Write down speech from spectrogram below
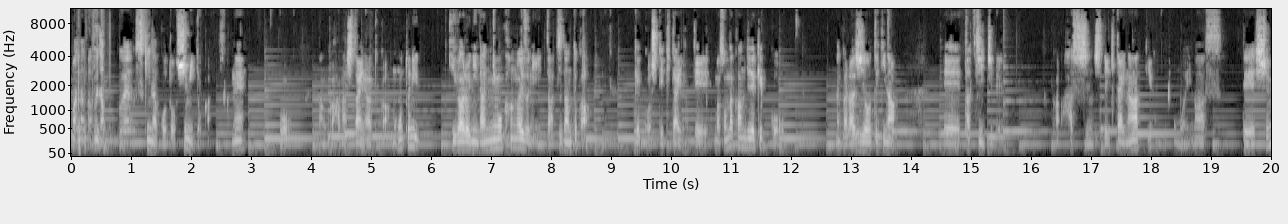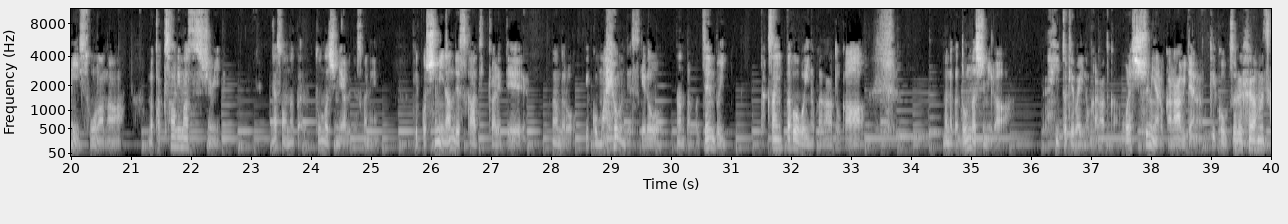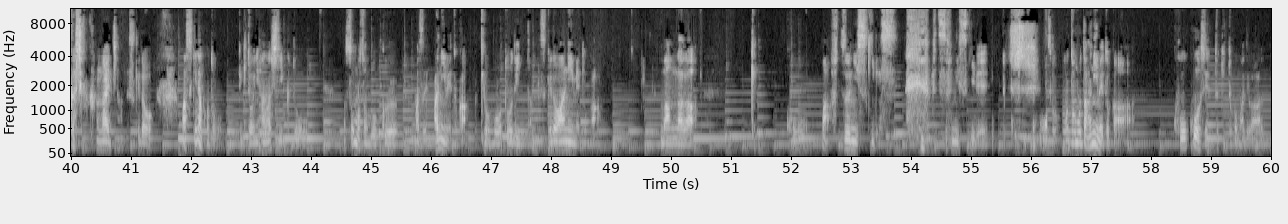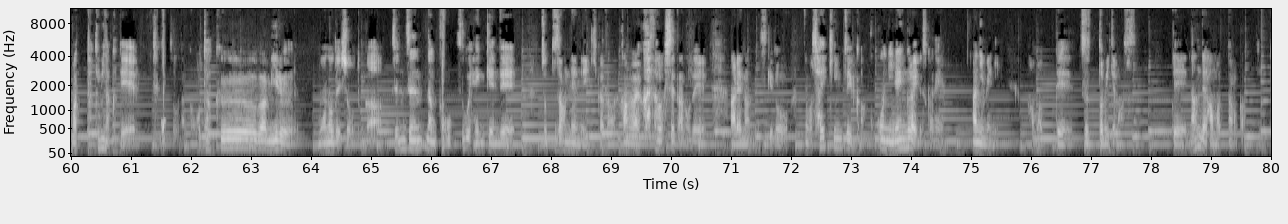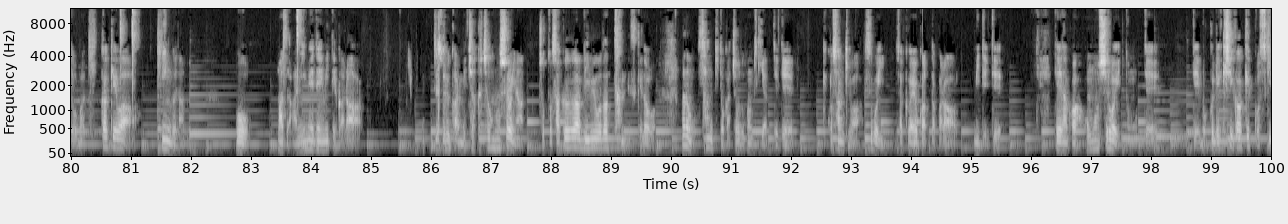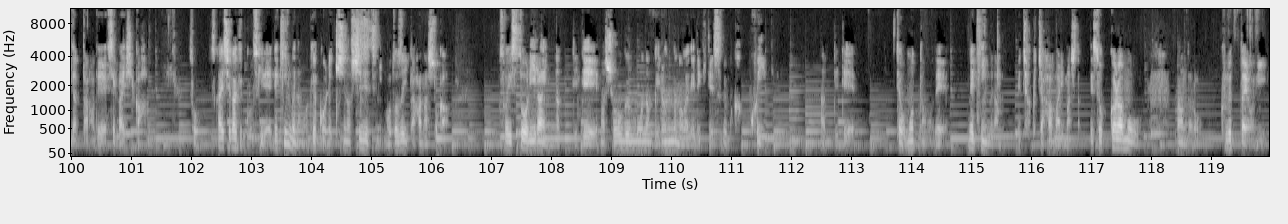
まあ、なんか普段僕が好きなこと、趣味とかですかね、をなんか話したいなとか、もう本当に気軽に何にも考えずに雑談とか結構していきたいので、まあそんな感じで結構、なんかラジオ的な、えー、立ち位置でなんか発信していきたいなっていうふうに思います。で、趣味、そうだな。まあたくさんあります、趣味。皆さんなんかどんな趣味あるんですかね？結構趣味何ですか？って聞かれて、なんだろう、結構迷うんですけど、なんだろう、全部たくさん言った方がいいのかなとか、まあなんかどんな趣味が言っとけばいいのかなとか、これ趣味なのかなみたいな、結構それが難しく考えちゃうんですけど、まあ好きなことを適当に話していくと、そもそも僕、まずアニメとか、今日冒頭で言ったんですけど、アニメとか、漫画が結構、まあ普通に好きです。普通に好きで、そう、もともとアニメとか、高校生の時とかまでは全く見なくて、そう、なんかオタクが見るものでしょうとか、全然なんかすごい偏見で、ちょっと残念な生き方、考え方をしてたので、あれなんですけど、でも最近というか、ここ2年ぐらいですかね、アニメにハマってずっと見てます。で、なんでハマったのかっていうと、まあ、きっかけは、キングダムを、まずアニメで見てから、で、それからめちゃくちゃ面白いな。ちょっと作画が微妙だったんですけど、まあでも3期とかちょうどこの時やってて、結構3期はすごい作が良かったから見てて、で、なんか面白いと思って、で、僕歴史が結構好きだったので、世界史か。そう、世界史が結構好きで、で、キングダムは結構歴史の史実に基づいた話とか、そういうストーリーラインになってて、まあ、将軍もなんかいろんなのが出てきて、すごいかっこいいみたいになってて、って思ったので、で、キングダムめちゃくちゃハマりました。で、そっからもう、なんだろう、狂ったように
